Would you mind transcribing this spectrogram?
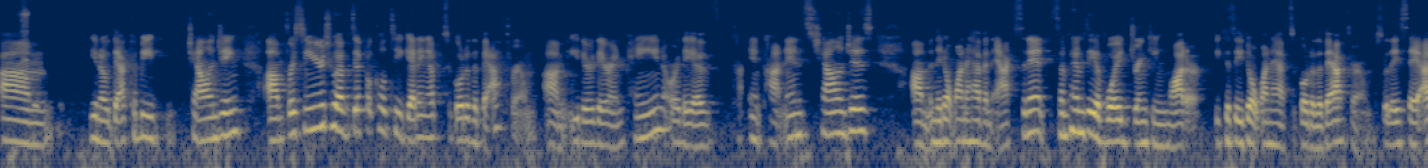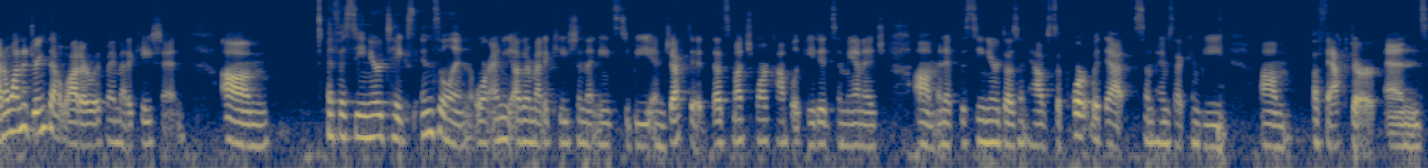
um, you know that could be challenging um, for seniors who have difficulty getting up to go to the bathroom um, either they're in pain or they have incontinence challenges um, and they don't want to have an accident sometimes they avoid drinking water because they don't want to have to go to the bathroom so they say i don't want to drink that water with my medication um, if a senior takes insulin or any other medication that needs to be injected, that's much more complicated to manage. Um, and if the senior doesn't have support with that, sometimes that can be um, a factor. And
